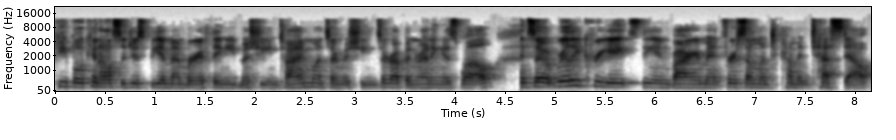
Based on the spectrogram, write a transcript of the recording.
People can also just be a member if they need machine time once our machines are up and running as well. And so it really creates the environment for someone to come and test out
